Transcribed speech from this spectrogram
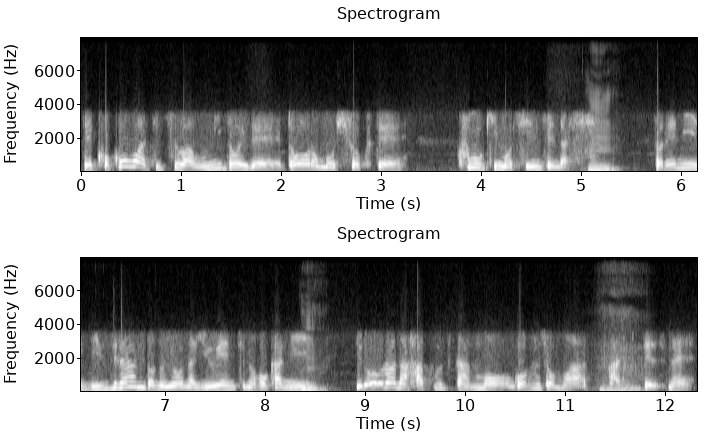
でここは実は海沿いで道路も広くて空気も新鮮だし、うん。それにディズニーランドのような遊園地のほかに、うん。いろいろな博物館もゴルフ場もああってですね、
